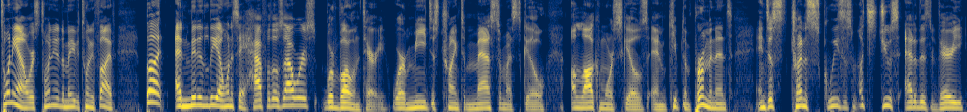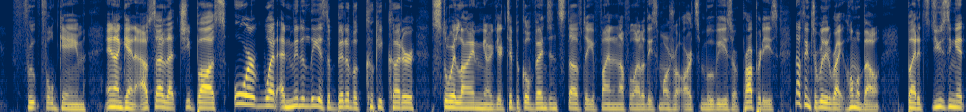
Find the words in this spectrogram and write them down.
20 hours, 20 to maybe 25. But admittedly, I want to say half of those hours were voluntary, were me just trying to master my skill, unlock more skills, and keep them permanent, and just trying to squeeze as much juice out of this very fruitful game. And again, outside of that cheap boss, or what admittedly is a bit of a cookie cutter storyline, you know, your typical vengeance stuff that you find in awful lot of these martial arts movies or properties, nothing to really write home about but it's using it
